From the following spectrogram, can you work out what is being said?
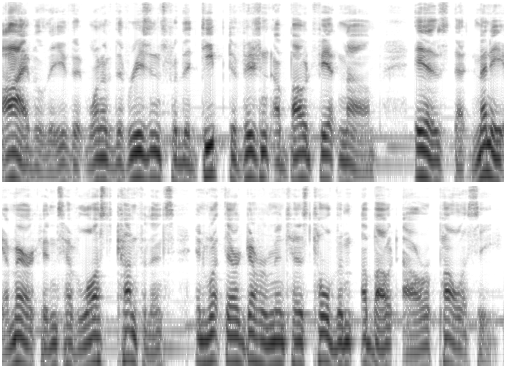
I believe that one of the reasons for the deep division about Vietnam is that many Americans have lost confidence in what their government has told them about our policy.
